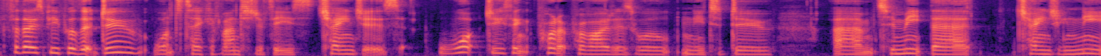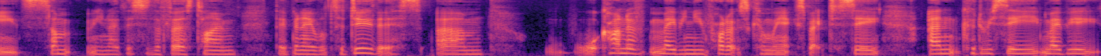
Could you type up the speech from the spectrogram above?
For those people that do want to take advantage of these changes, what do you think product providers will need to do um, to meet their changing needs? Some, you know, this is the first time they've been able to do this. Um, what kind of maybe new products can we expect to see? And could we see maybe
